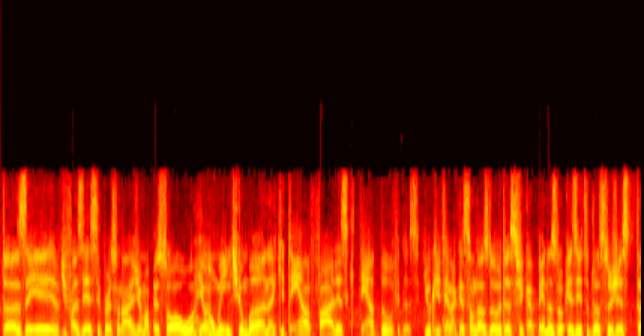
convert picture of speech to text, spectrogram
trazer, de fazer esse personagem uma pessoa realmente humana que tenha falhas, que tenha dúvidas. E o que tem na questão das dúvidas fica apenas no quesito da sugestão,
